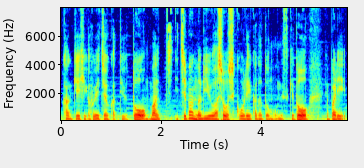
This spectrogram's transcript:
関係費が増えちゃうかっていうとまあ一番の理由は少子高齢化だと思うんですけどやっぱり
